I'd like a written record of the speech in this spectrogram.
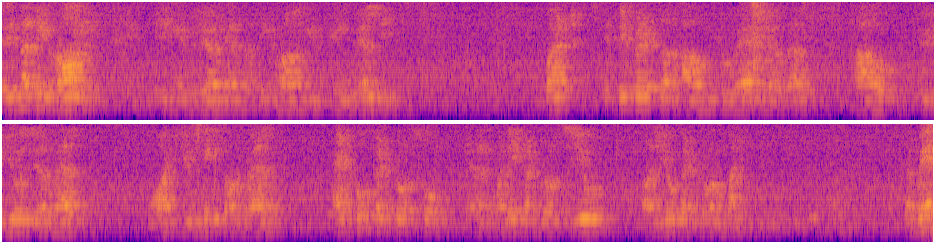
There is nothing wrong in being a billionaire, nothing wrong in being wealthy. But it depends on how you wear your wealth, how you use your wealth, what you think of wealth, and who controls whom, whether money controls you or you control money. The main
